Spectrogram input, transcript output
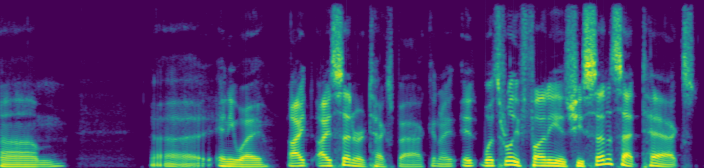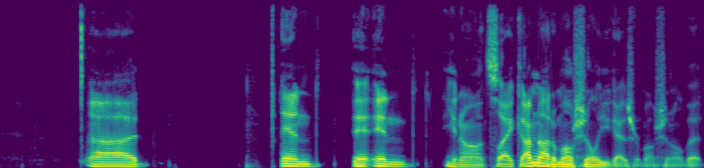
Um, uh, anyway, I I sent her a text back, and I it, what's really funny is she sent us that text, uh, and and you know it's like I'm not emotional, you guys are emotional, but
